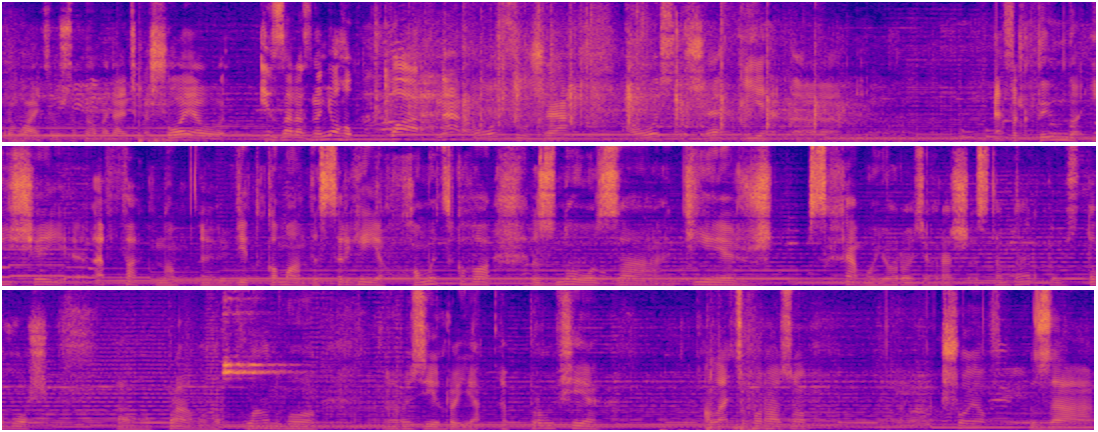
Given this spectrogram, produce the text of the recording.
вривається до штатного майданчика Шоєв. І зараз на нього партнер. Ось уже, а ось уже і е, ефективно і ще й ефектно е, від команди Сергія Хомицького. Знову за тією ж схемою розіграш стандарту з того ж е, правого флангу розігрує профі. Але цього разу Шоєв за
